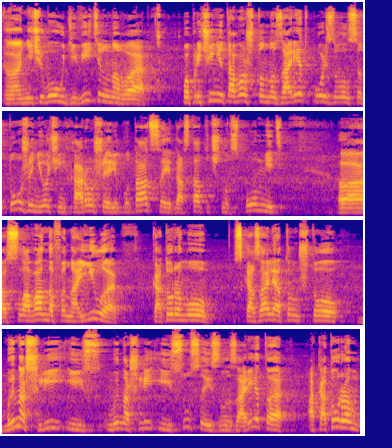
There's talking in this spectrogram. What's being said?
э, ничего удивительного, по причине того, что Назарет пользовался тоже не очень хорошей репутацией, достаточно вспомнить э, слова Нафанаила, которому сказали о том, что мы нашли, Иис, мы нашли Иисуса из Назарета, о котором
